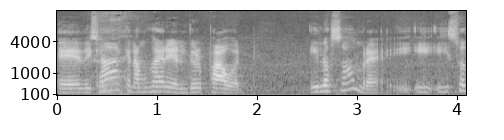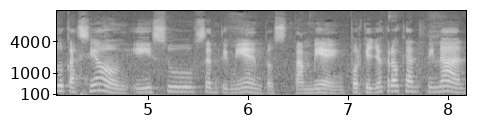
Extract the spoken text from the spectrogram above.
eh, ah, que la mujer y el girl power, y los hombres, y, y, su educación y sus sentimientos también, porque yo creo que al final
